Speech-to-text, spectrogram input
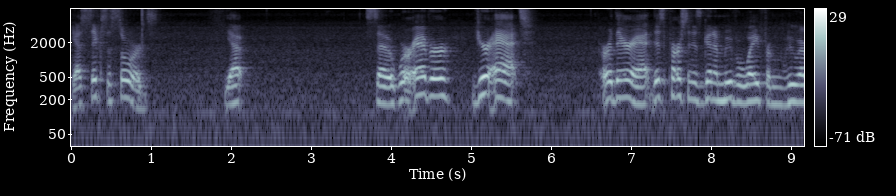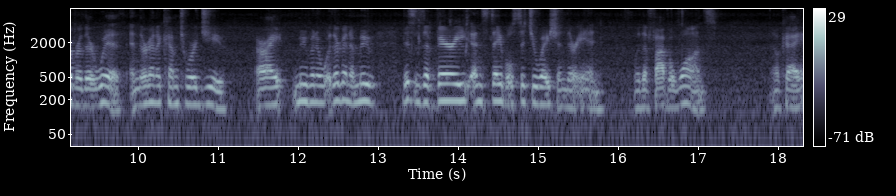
Yeah six of swords. Yep. So wherever you're at or they're at this person is going to move away from whoever they're with and they're going to come towards you. All right? Moving away they're going to move this is a very unstable situation they're in with a five of wands Okay,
